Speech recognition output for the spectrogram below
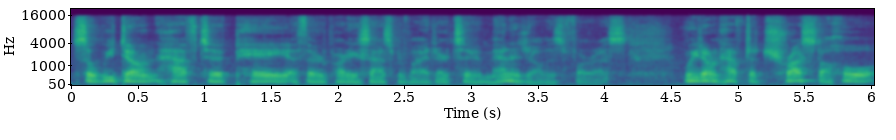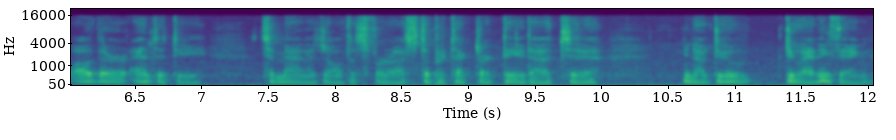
So we don't have to pay a third party SaaS provider to manage all this for us. We don't have to trust a whole other entity to manage all this for us, to protect our data, to, you know, do do anything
